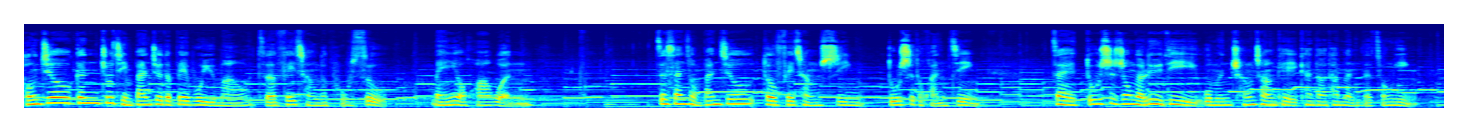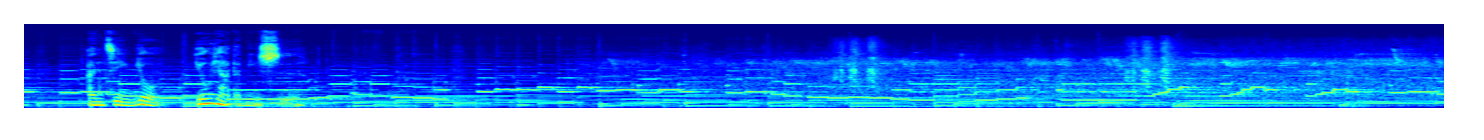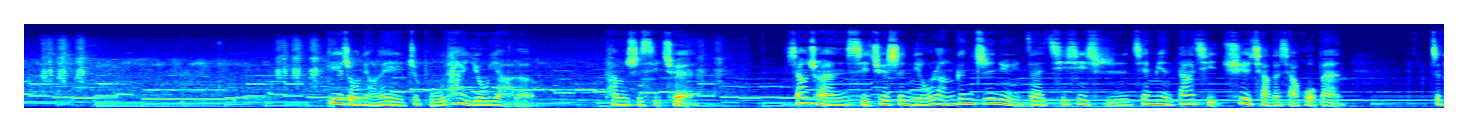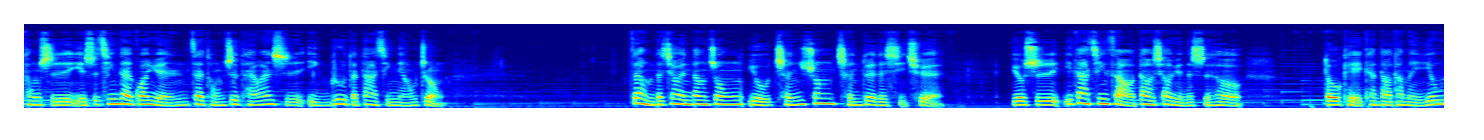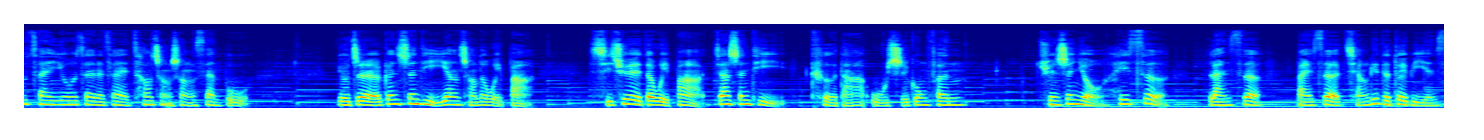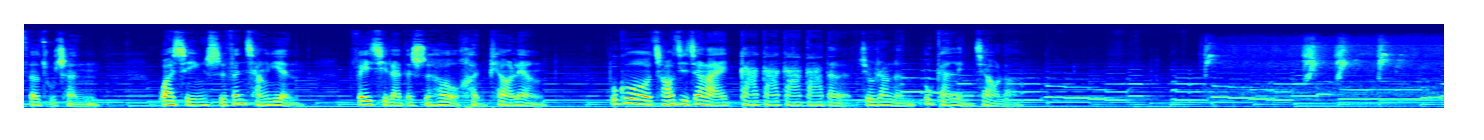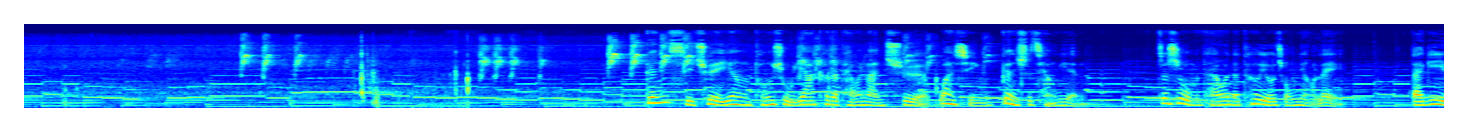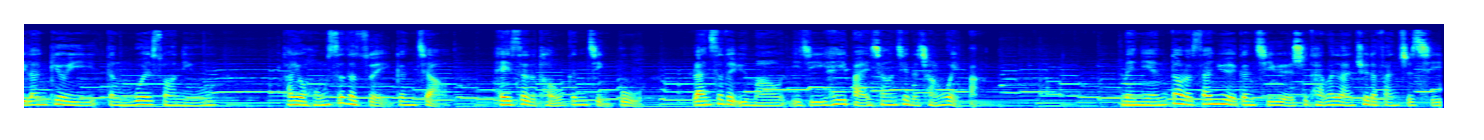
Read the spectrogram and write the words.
红鸠跟朱颈斑鸠的背部羽毛则非常的朴素。没有花纹，这三种斑鸠都非常适应都市的环境。在都市中的绿地，我们常常可以看到它们的踪影，安静又优雅的觅食。第二种鸟类就不太优雅了。他们是喜鹊。相传喜鹊是牛郎跟织女在七夕时见面搭起鹊桥的小伙伴，这同时也是清代官员在统治台湾时引入的大型鸟种。在我们的校园当中，有成双成对的喜鹊，有时一大清早到校园的时候，都可以看到它们悠哉悠哉的在操场上散步，有着跟身体一样长的尾巴。喜鹊的尾巴加身体可达五十公分，全身有黑色、蓝色、白色强烈的对比颜色组成，外形十分抢眼，飞起来的时候很漂亮。不过吵起架来，嘎嘎嘎嘎的，就让人不敢领教了。跟喜鹊一样，同属鸦科的台湾蓝鹊，外形更是抢眼。这是我们台湾的特有种鸟类，台语咱叫伊长尾山牛。它有红色的嘴跟脚，黑色的头跟颈部，蓝色的羽毛以及黑白相间的长尾巴。每年到了三月跟七月是台湾蓝鹊的繁殖期，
